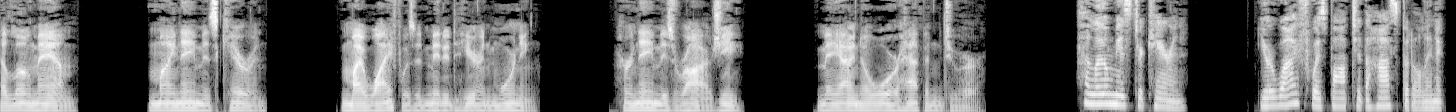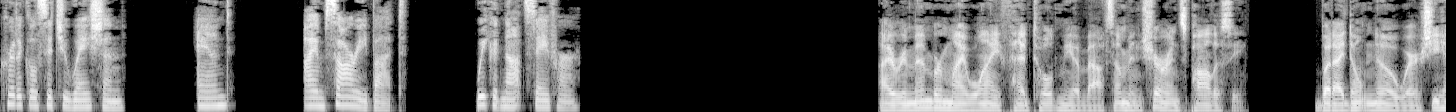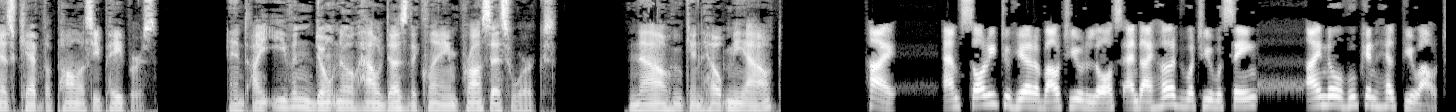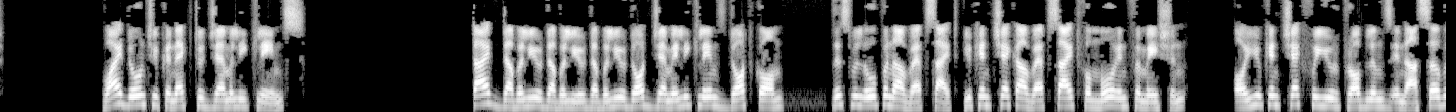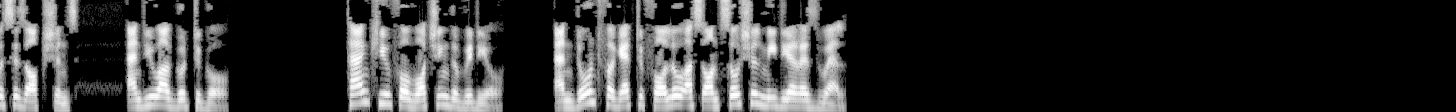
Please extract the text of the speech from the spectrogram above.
Hello ma'am. My name is Karen. My wife was admitted here in morning. Her name is Raji. May I know what happened to her? Hello, Mr. Karen. Your wife was brought to the hospital in a critical situation. And? I am sorry, but. We could not save her. I remember my wife had told me about some insurance policy. But I don't know where she has kept the policy papers. And I even don't know how does the claim process works. Now who can help me out? Hi. I'm sorry to hear about your loss and I heard what you were saying. I know who can help you out. Why don't you connect to GeMeLi Claims? Type www.gemeliclaims.com. This will open our website. You can check our website for more information, or you can check for your problems in our services options, and you are good to go. Thank you for watching the video. And don't forget to follow us on social media as well.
